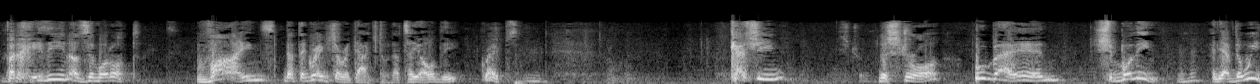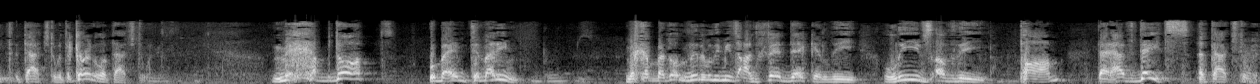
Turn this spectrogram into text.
Farchilin are zemorot. Vines that the grapes are attached to. That's how you hold the grapes. Kashin. The straw. Ubahen shibolin. And you have the wheat attached to it, the kernel attached to it. Mechabdot, ubahem temarim. Mechabdot literally means anfei dekel, the leaves of the palm that have dates attached to it.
